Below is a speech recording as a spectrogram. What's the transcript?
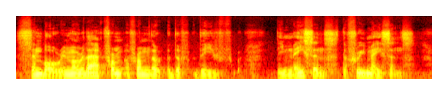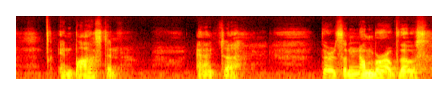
symbol. Remember that from from the the the, the Masons, the Freemasons in Boston, and uh, there's a number of those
